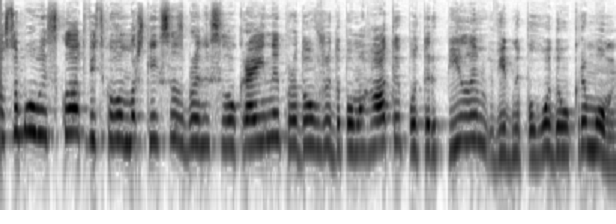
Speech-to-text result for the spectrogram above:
Особовий склад військово-морських сил збройних сил України продовжує допомагати потерпілим від непогоди у Криму.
